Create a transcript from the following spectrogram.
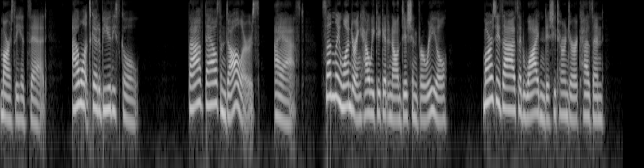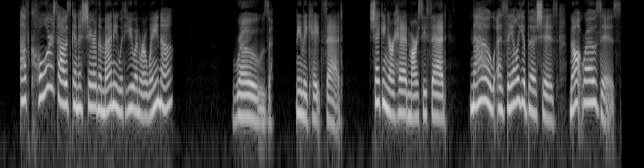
Marcy had said. I want to go to beauty school. $5,000? I asked, suddenly wondering how we could get an audition for real. Marcy's eyes had widened as she turned to her cousin. Of course I was going to share the money with you and Rowena. Rose, Neely Kate said. Shaking her head, Marcy said, No, azalea bushes, not roses.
